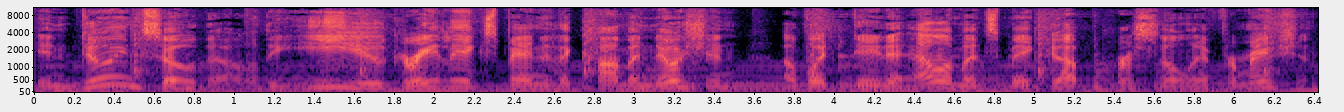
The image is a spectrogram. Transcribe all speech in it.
In doing so, though, the EU greatly expanded the common notion of what data elements make up personal information.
